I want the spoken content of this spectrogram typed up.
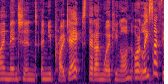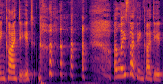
I mentioned a new project that I'm working on, or at least I think I did. at least I think I did.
